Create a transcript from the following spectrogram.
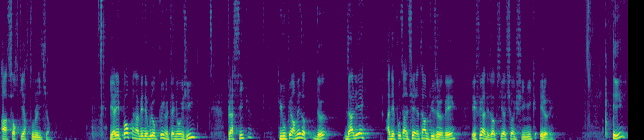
à sortir tout le lithium. Et à l'époque, on avait développé une technologie plastique qui nous permet d'aller à des potentiels nettement plus élevés et faire des oxydations chimiques élevées. Et,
